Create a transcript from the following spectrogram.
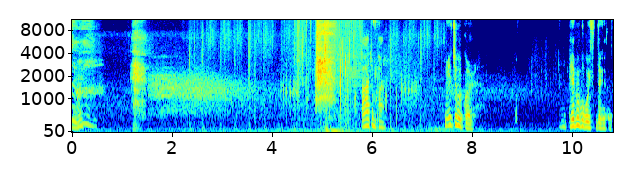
네. 아 좀 봐. 좀 일찍 올 걸. 밸브 보고 있습니다 계속.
